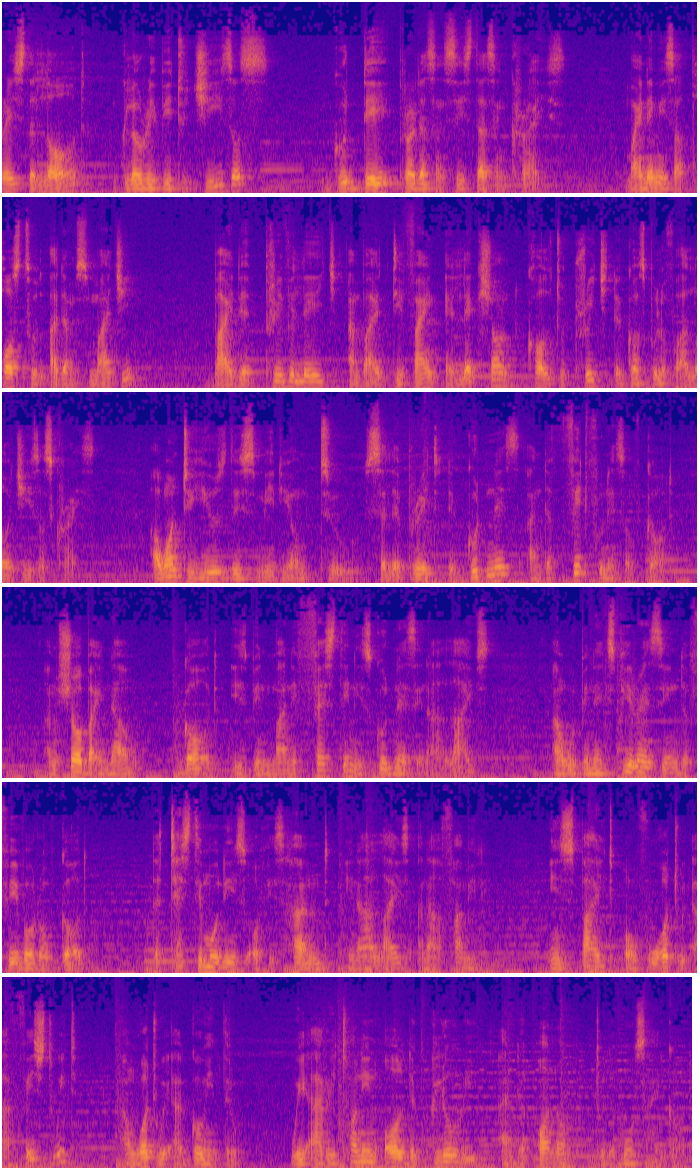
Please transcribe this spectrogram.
Praise the Lord. Glory be to Jesus. Good day, brothers and sisters in Christ. My name is Apostle Adams Maji. By the privilege and by divine election, called to preach the gospel of our Lord Jesus Christ. I want to use this medium to celebrate the goodness and the faithfulness of God. I'm sure by now God has been manifesting His goodness in our lives, and we've been experiencing the favor of God, the testimonies of His hand in our lives and our family, in spite of what we are faced with and what we are going through. We are returning all the glory and the honor to the Most High God.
